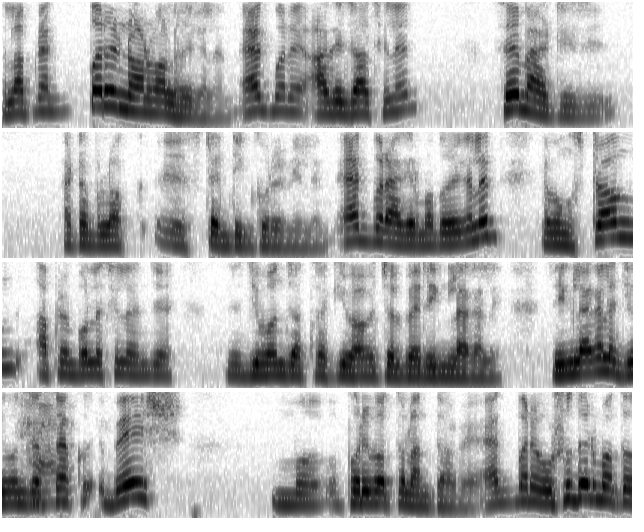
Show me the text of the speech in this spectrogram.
তাহলে আপনি একবারে নর্মাল হয়ে গেলেন। একবারে আগে যা ছিলেন সেম আইটিটি একটা ব্লক স্ট্যান্ডিং করে নিলেন। একবার আগের মতো হয়ে গেলেন এবং স্ট্রং আপনি বলেছিলেন যে যে জীবনযাত্রা কীভাবে চলবে রিং লাগালে। রিং লাগালে জীবনযাত্রা হ্যাঁ। বেশ পরিবর্তন আনতে হবে। একবারে ওষুধের মতো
